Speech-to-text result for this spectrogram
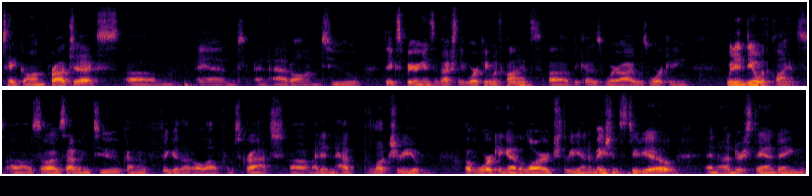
take on projects um, and and add on to the experience of actually working with clients uh, because where I was working, we didn't deal with clients, uh, so I was having to kind of figure that all out from scratch. Um, I didn't have the luxury of of working at a large 3D animation studio and understanding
